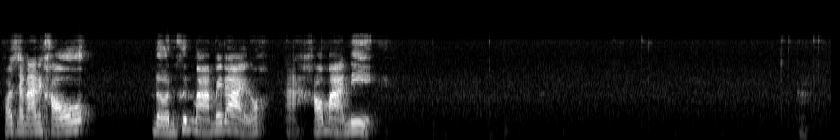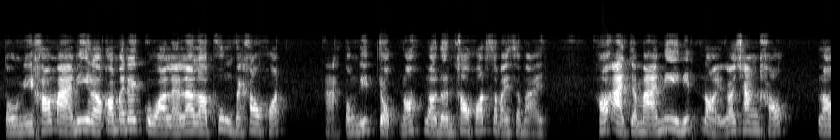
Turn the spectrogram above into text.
เพราะฉะนั้นเขาเดินขึ้นมาไม่ได้เนาะอะเขามานี่ ตรงนี้เขามานี่เราก็ไม่ได้กลัวอะไรแล้วเราพุ่งไปเข้าฮอตอะตรงนี้จบเนาะเราเดินเข้าฮอตสบายๆเขาอาจจะมานี่นิดหน่อยก็ช่างเขาเรา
